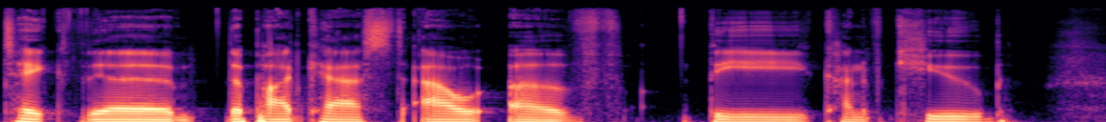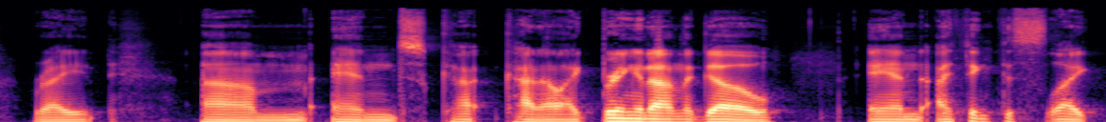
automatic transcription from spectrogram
take the the podcast out of the kind of cube, right? Um, and ca- kind of like bring it on the go. And I think this like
